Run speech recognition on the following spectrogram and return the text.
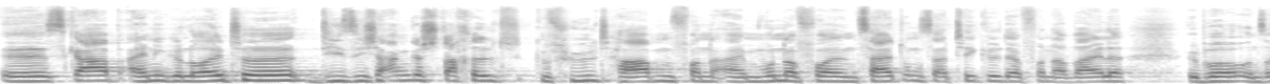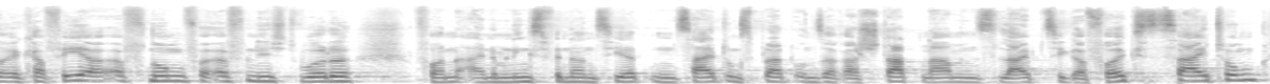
Es gab einige Leute, die sich angestachelt gefühlt haben von einem wundervollen Zeitungsartikel, der vor einer Weile über unsere Kaffeeeröffnung veröffentlicht wurde, von einem linksfinanzierten Zeitungsblatt unserer Stadt namens Leipziger Volkszeitung.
